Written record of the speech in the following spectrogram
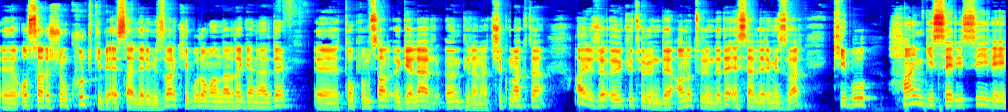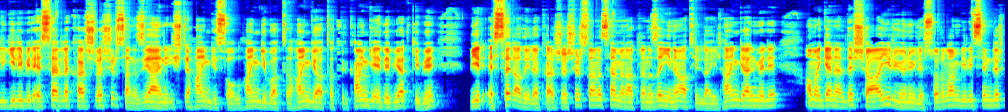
e, O Sarışın Kurt gibi eserlerimiz var ki bu romanlarda genelde e, toplumsal ögeler ön plana çıkmakta. Ayrıca öykü türünde, anı türünde de eserlerimiz var ki bu hangi serisiyle ilgili bir eserle karşılaşırsanız yani işte hangi sol, hangi batı, hangi Atatürk, hangi edebiyat gibi bir eser adıyla karşılaşırsanız hemen aklınıza yine Atilla İlhan gelmeli. Ama genelde şair yönüyle sorulan bir isimdir.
